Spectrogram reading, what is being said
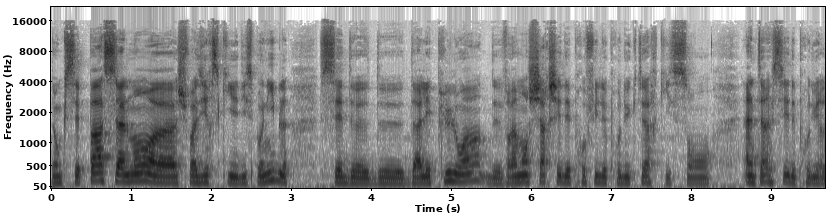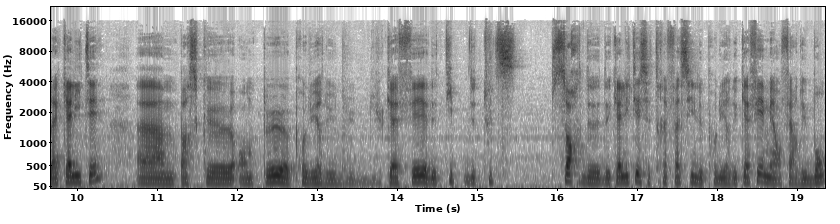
donc c'est pas seulement euh, choisir ce qui est disponible, c'est d'aller plus loin, de vraiment chercher des profils de producteurs qui sont intéressés de produire la qualité, euh, parce que on peut produire du, café de type de toutes sortes de, de qualité. C'est très facile de produire du café, mais en faire du bon,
